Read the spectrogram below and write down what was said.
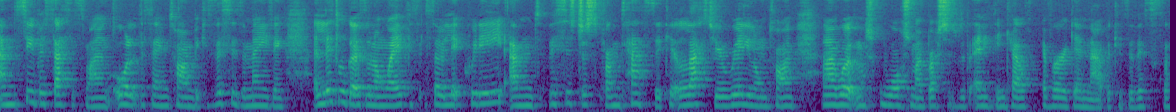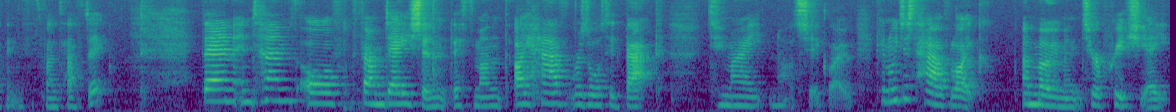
and super satisfying all at the same time because this is amazing. A little goes a long way because it's so liquidy and this is just fantastic. It'll last you a really long time and I won't wash my brushes with anything else ever again now because of this because I think this is fantastic. Then in terms of foundation this month, I have resorted back to my Nars Sheer Glow. Can we just have like a moment to appreciate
